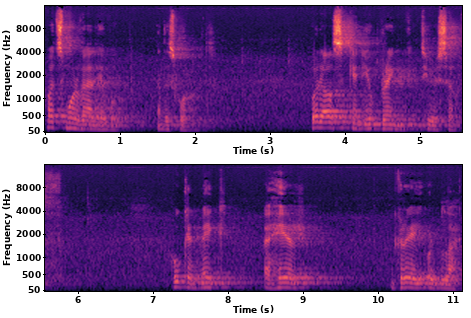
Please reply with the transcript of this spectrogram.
What's more valuable in this world? What else can you bring to yourself? Who can make a hair gray or black?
